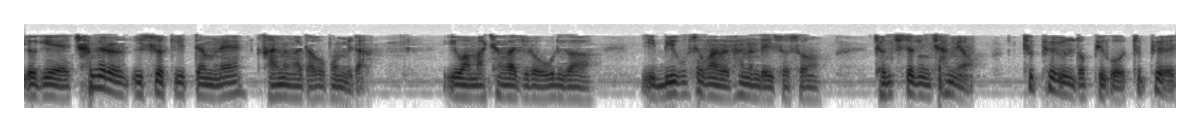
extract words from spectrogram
여기에 참여를 있었기 때문에 가능하다고 봅니다. 이와 마찬가지로 우리가 이 미국 생활을 하는 데 있어서 정치적인 참여, 투표율 높이고 투표에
